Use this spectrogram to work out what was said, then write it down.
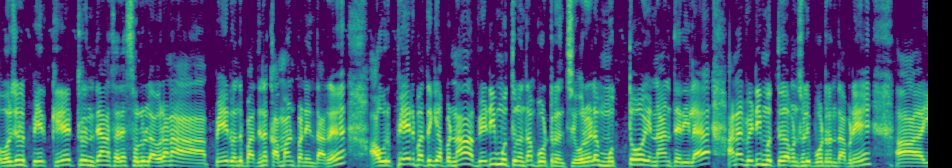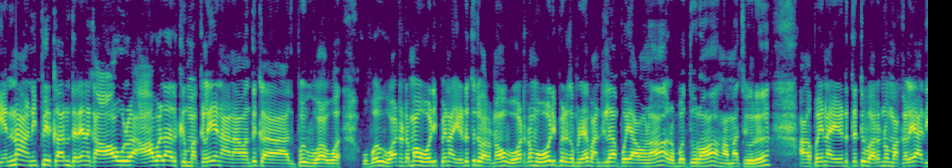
ஒரிஜினல் பேர் கேட்டிருந்தேன் ஆனால் சரியாக சொல்லல அவர். ஆனால் பேர் வந்து பார்த்தீங்கன்னா கமெண்ட் பண்ணியிருந்தாரு. அவர் பேர் பார்த்தீங்க அப்படின்னா வெடிமுத்துன்னு தான் போட்டிருந்துச்சு. ஒருவேளை முத்தோ என்னன்னு தெரியல. ஆனால் வெடிமுத்து அப்படின்னு சொல்லி போட்டிருந்தா அப்படி என்ன அனுப்பியிருக்காருன்னு தெரியல. எனக்கு ஆவல ஆவலாக இருக்குது மக்களே. நான் நான் வந்து க அது போய் ஓ- ஓ- போய் ஓட்டட்டமாக ஓடி போய் நான் எடுத்துகிட்டு வரணும். ஓட்டட்டமாக ஓடி போயிருக்க முடியாது. வண்டிலாம் போய் ஆகணும். ரொம்ப தூரம் அங்கே அம்மாச்சி ஊர் அங்கே போய் நான் எடுத்துகிட்டு வரணும் மக்களே. அது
